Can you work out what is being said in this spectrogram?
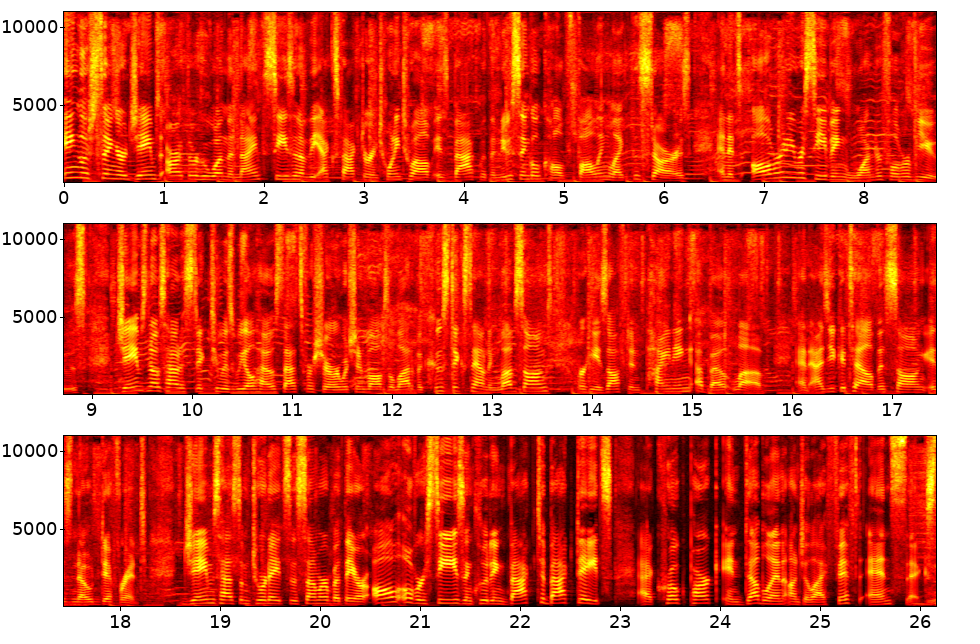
English singer James Arthur, who won the ninth season of The X Factor in 2012, is back with a new single called Falling Like the Stars, and it's already receiving wonderful reviews. James knows how to stick to his wheelhouse, that's for sure, which involves a lot of acoustic sounding love songs where he is often pining about love. And as you can tell, this song is no different. James has some tour dates this summer, but they are all overseas, including back to back dates at Croke Park in Dublin on July 5th and 6th.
